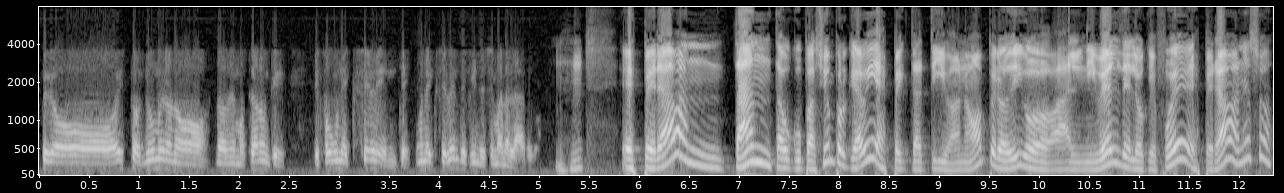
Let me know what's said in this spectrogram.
pero estos números nos, nos demostraron que, fue un excelente, un excelente fin de semana largo. ¿Esperaban tanta ocupación? Porque había expectativa, ¿no? Pero digo, al nivel de lo que fue, ¿esperaban eso?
